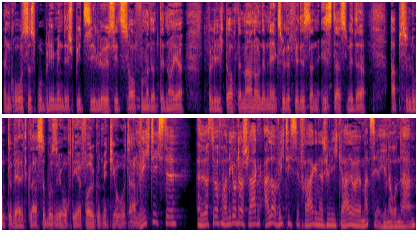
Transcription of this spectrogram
ein großes Problem in der Spitze löst. Jetzt hoffen wir, dass der Neue vielleicht doch der Manuel demnächst wieder fit ist, dann ist das wieder absolute Weltklasse, wo sie auch die Erfolge mitgeholt haben. Wichtigste, also das dürfen wir nicht unterschlagen. Allerwichtigste Frage natürlich gerade, weil wir Matze ja hier eine Runde haben.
